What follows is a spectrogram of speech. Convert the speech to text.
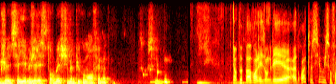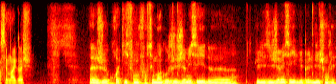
J'ai essayé, mais j'ai laissé tomber. Je sais même plus comment on fait maintenant. On peut pas avoir les onglets euh, à droite aussi ou ils sont forcément à gauche? Euh, Je crois qu'ils sont forcément à gauche. J'ai jamais essayé de, j'ai jamais essayé de les, changer.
